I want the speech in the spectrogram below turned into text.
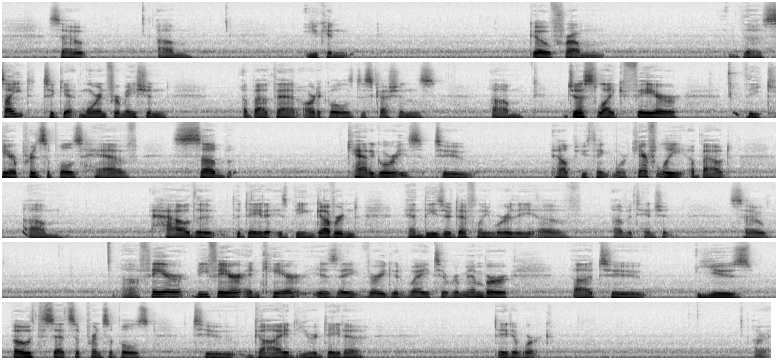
So um, you can go from the site to get more information about that, articles, discussions. Um, just like FAIR, the CARE principles have sub categories to help you think more carefully about um, how the, the data is being governed, and these are definitely worthy of, of attention. So, uh, fair, be fair, and care is a very good way to remember uh, to use both sets of principles to guide your data data work. All right.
